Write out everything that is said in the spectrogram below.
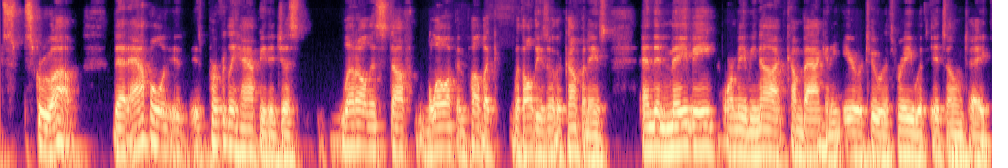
s- screw up that Apple is, is perfectly happy to just let all this stuff blow up in public with all these other companies and then maybe or maybe not come back in a year or two or three with its own take.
